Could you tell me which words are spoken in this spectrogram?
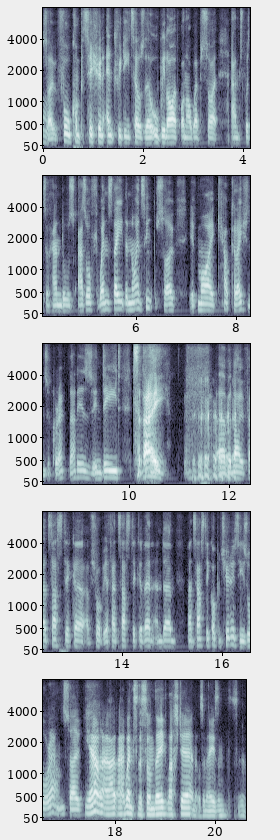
So, full competition entry details, they'll all be live on our website and Twitter handles as of Wednesday, the 19th. So, if my calculations are correct, that is indeed today. uh, but no, fantastic. Uh, I'm sure it'll be a fantastic event and um, fantastic opportunities all around. So, Yeah, I, I went to the Sunday last year and it was amazing. So,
